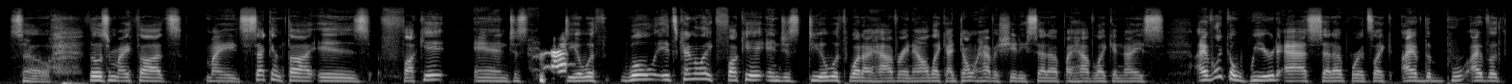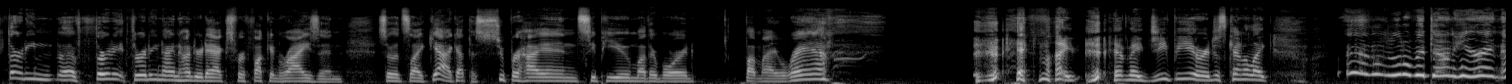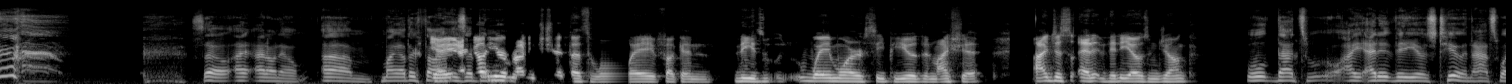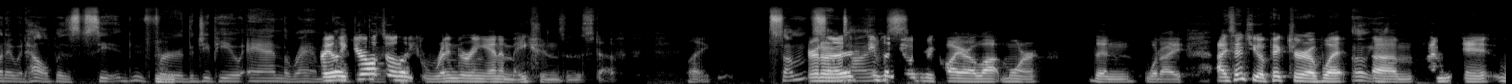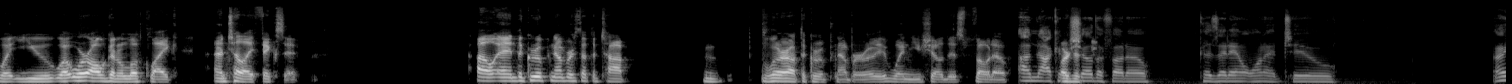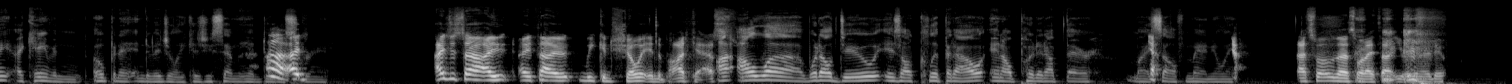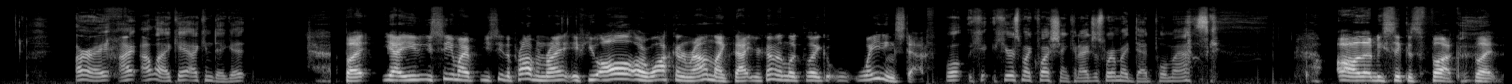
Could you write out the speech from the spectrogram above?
So, those are my thoughts. My second thought is fuck it and just deal with well it's kind of like fuck it and just deal with what i have right now. Like i don't have a shitty setup. I have like a nice i have like a weird ass setup where it's like i have the i have a 30 uh, 30 3900x for fucking ryzen. So it's like yeah i got the super high end cpu motherboard but my ram and my and my gpu are just kind of like eh, a little bit down here right now So I, I don't know. Um, my other thought yeah, is I know been- you're running shit that's way fucking needs way more CPU than my shit. I just edit videos and junk. well, that's I edit videos too, and that's what it would help is see for the GPU and the RAM. Right, like you're also like rendering animations and stuff. Like some I don't know. It seems like it would require a lot more than what I. I sent you a picture of what Oh, yeah. um I'm, eh, what you what we're all gonna look like until I fix it. Oh, and the group numbers at the top. Blur out the group number eh, when you show this photo. I'm not going to show the photo because I don't want it to. I I can't even open it individually because you sent me a dual Uh, screen. I just uh, I I thought we could show it in the podcast. I, I'll uh, what I'll do is I'll clip it out and I'll put it up there myself manually. that's what that's what I thought you were gonna do. All right, I, I like it. I can dig it. But yeah, you, you see my you see the problem, right? If you all are walking around like that, you're gonna look like waiting staff. Well, he- here's my question: Can I just wear my Deadpool mask? Oh, that'd be sick as fuck. But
